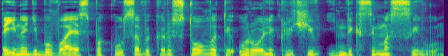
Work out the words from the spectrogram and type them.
Та іноді буває спокуса використовувати у ролі ключів індекси масиву,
